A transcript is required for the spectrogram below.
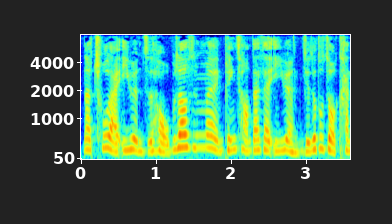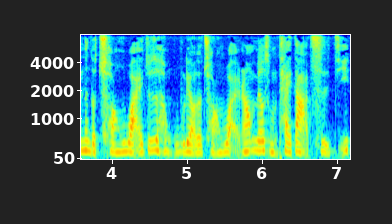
那出来医院之后，我不知道是因为平常待在医院，节奏都只有看那个窗外，就是很无聊的窗外，然后没有什么太大刺激，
